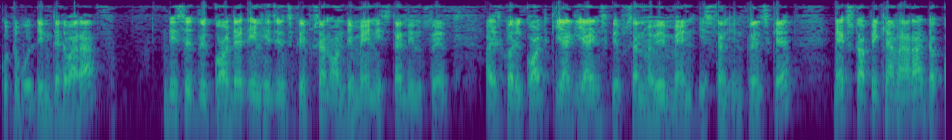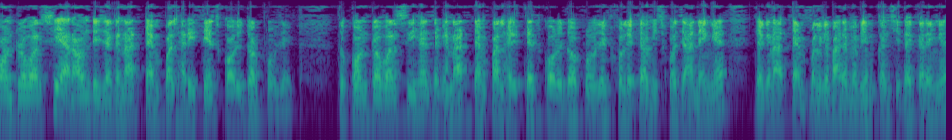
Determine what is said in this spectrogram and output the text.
कुतुबुद्दीन के द्वारा। This is recorded in his inscription on the main eastern entrance और इसको रिकॉर्ड किया गया इंस्क्रिप्शन में भी मेन ईस्टर्न इंट्रेंस के। नेक्स्ट टॉपिक है हमारा the controversy around the Jagannath temple heritage corridor project तो कॉन्ट्रोवर्सी है Jagannath temple heritage corridor project को लेकर, हम इसको जानेंगे। जगन्नाथ टेंपल के बारे में भी हम कंसिडर करेंगे।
